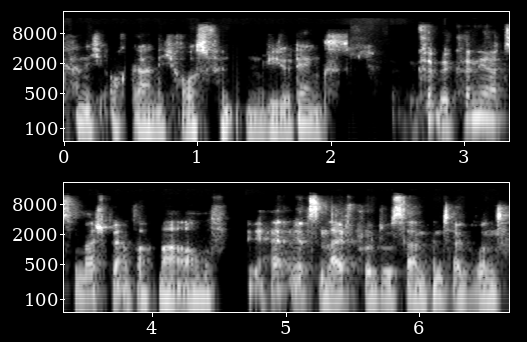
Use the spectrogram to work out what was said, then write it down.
kann ich auch gar nicht rausfinden, wie du denkst. Wir können, wir können ja zum Beispiel einfach mal auf, wir hätten jetzt einen Live-Producer im Hintergrund,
